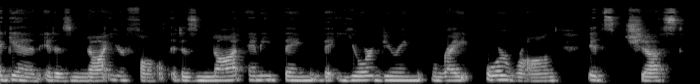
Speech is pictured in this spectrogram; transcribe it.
Again, it is not your fault. It is not anything that you're doing right or wrong. It's just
